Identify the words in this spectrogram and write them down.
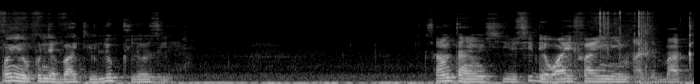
When you open the back, you look closely sometimes you see the Wi-Fi name at the back.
